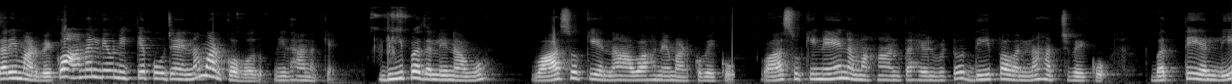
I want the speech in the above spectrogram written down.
ಸರಿ ಮಾಡಬೇಕು. ಆಮೇಲೆ ನೀವು ನಿತ್ಯ ಪೂಜೆಯನ್ನು ಮಾಡ್ಕೋಬೋದು ನಿಧಾನಕ್ಕೆ. ದೀಪದಲ್ಲಿ ನಾವು ವಾಸುಕಿಯನ್ನು ಆವಾಹನೆ ಮಾಡ್ಕೋಬೇಕು. ವಾಸುಕಿನೇ ನಮಃ ಅಂತ ಹೇಳಿಬಿಟ್ಟು ದೀಪವನ್ನು ಹಚ್ಚಬೇಕು ಬತ್ತಿಯಲ್ಲಿ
